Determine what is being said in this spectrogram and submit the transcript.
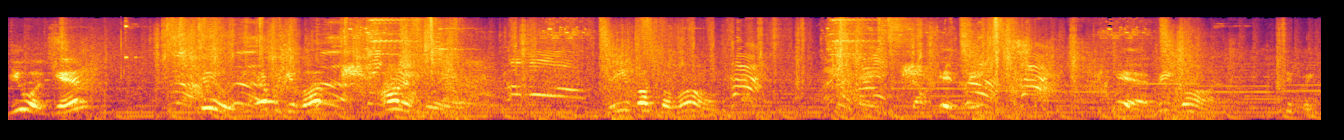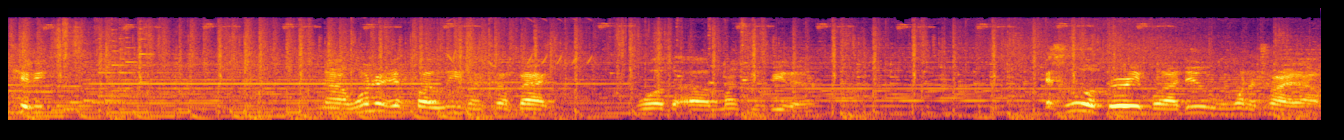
You again? Dude, ever give up? Honestly. Leave us alone. Don't hit me. Yeah, be gone. Stupid kitty. Now, I wonder if I leave and come back, will the uh, monkeys be there? It's a little dirty, but I do want to try it out.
